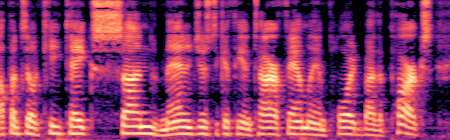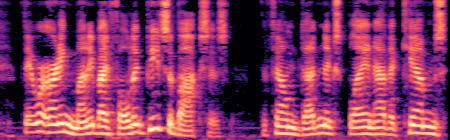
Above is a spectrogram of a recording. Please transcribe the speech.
Up until Ki Taek's son manages to get the entire family employed by the Parks, they were earning money by folding pizza boxes. The film doesn't explain how the Kims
